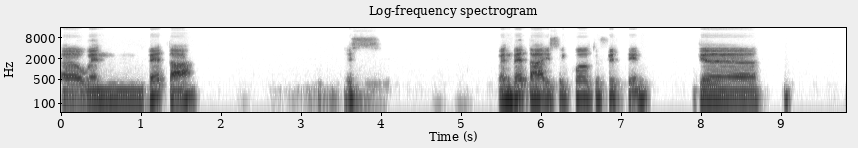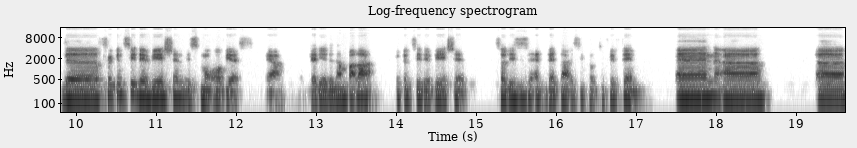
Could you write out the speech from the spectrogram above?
uh, when beta is when beta is equal to 15, the the frequency deviation is more obvious. Yeah. Jadi ada nampak lah frequency deviation. So this is at beta is equal to 15. And uh, uh,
